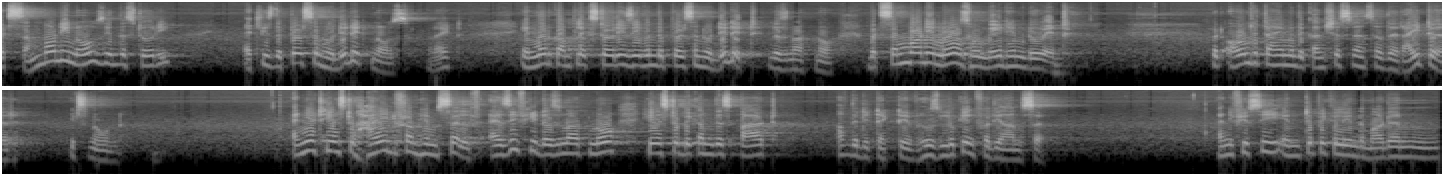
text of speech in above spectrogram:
But somebody knows in the story, at least the person who did it knows, right? In more complex stories, even the person who did it does not know. But somebody knows who made him do it. But all the time in the consciousness of the writer, it's known. And yet he has to hide from himself as if he does not know he has to become this part of the detective who's looking for the answer. And if you see in typically in the modern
